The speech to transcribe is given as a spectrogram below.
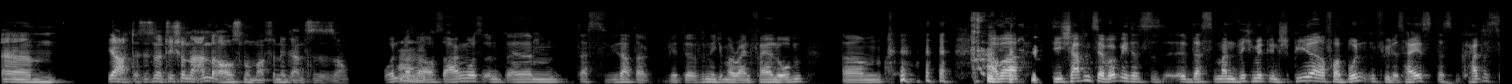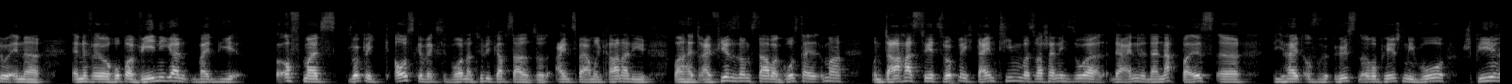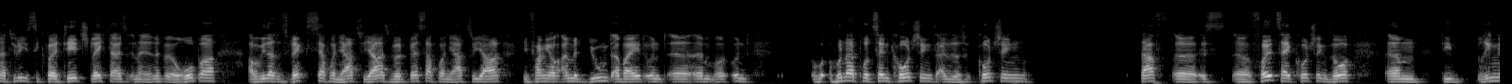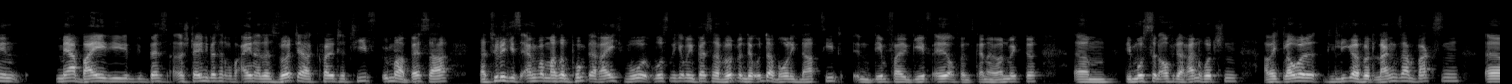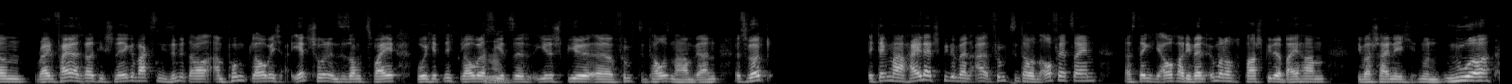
Ähm, ja, das ist natürlich schon eine andere Hausnummer für eine ganze Saison. Und was man mhm. auch sagen muss, und ähm, das, wie gesagt, wir dürfen nicht immer Ryan Fire loben, aber die schaffen es ja wirklich, dass, dass man sich mit den Spielern verbunden fühlt. Das heißt, das hattest du in der NFL Europa weniger, weil die oftmals wirklich ausgewechselt wurden. Natürlich gab es da so ein, zwei Amerikaner, die waren halt drei, vier Saisons da, aber Großteil immer. Und da hast du jetzt wirklich dein Team, was wahrscheinlich sogar der eine dein Nachbar ist, äh, die halt auf höchstem europäischen Niveau spielen. Natürlich ist die Qualität schlechter als in der NFL Europa, aber wie gesagt, es wächst ja von Jahr zu Jahr, es wird besser von Jahr zu Jahr. Die fangen ja auch an mit Jugendarbeit und, äh, ähm, und 100% Coaching, also Coaching Stuff äh, ist äh, Vollzeit-Coaching so, ähm, die bringen den mehr bei, die, die stellen die besser darauf ein. Also es wird ja qualitativ immer besser. Natürlich ist irgendwann mal so ein Punkt erreicht, wo, wo es nicht unbedingt besser wird, wenn der Unterbau nicht nachzieht. In dem Fall GFL, auch wenn es keiner hören möchte. Ähm, die muss dann auch wieder ranrutschen. Aber ich glaube, die Liga wird langsam wachsen. Ähm, Ryan Fire ist relativ schnell gewachsen. Die sind jetzt aber am Punkt, glaube ich, jetzt schon in Saison 2, wo ich jetzt nicht glaube, dass sie mhm. jetzt äh, jedes Spiel äh, 15.000 haben werden. Es wird ich denke mal, Highlight-Spiele werden 15.000 aufwärts sein. Das denke ich auch. Aber die werden immer noch ein paar Spiele dabei haben, die wahrscheinlich nur, nur,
